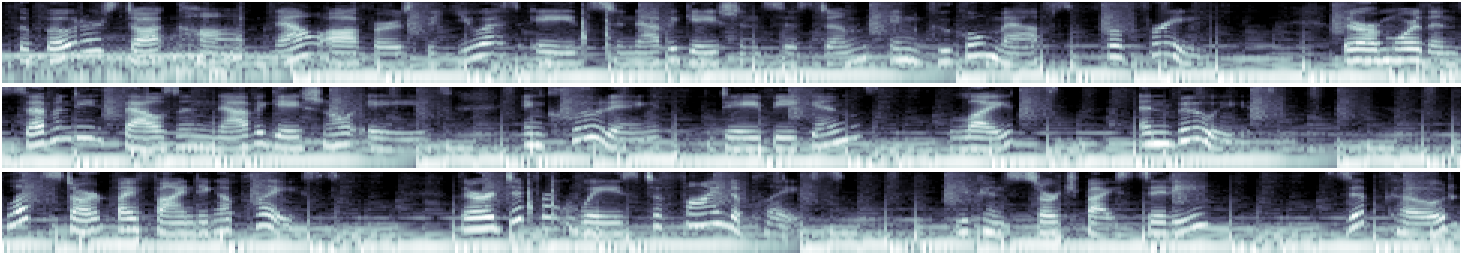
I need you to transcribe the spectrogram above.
TheBoaters.com now offers the U.S. Aids to Navigation system in Google Maps for free. There are more than 70,000 navigational aids, including day beacons, lights, and buoys. Let's start by finding a place. There are different ways to find a place. You can search by city, zip code,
